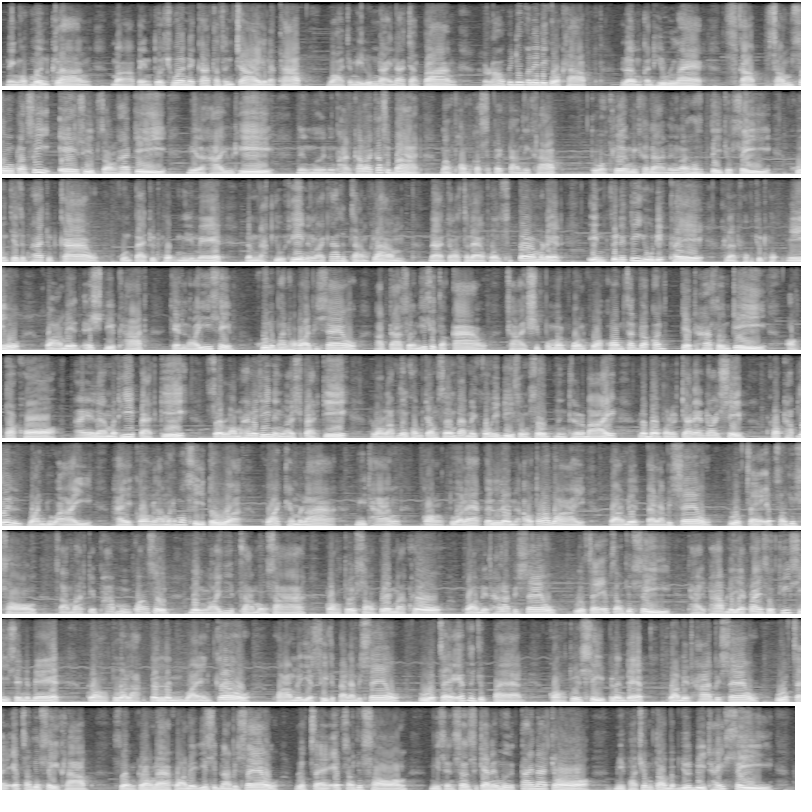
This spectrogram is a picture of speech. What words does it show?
ในงบหมื่นกลาง มาเป็นตัวช่วยในการตัดสินใจนะครับ ว่าจะมีรุ่นไหนน่าจัดบ้าง เราไปดูกันเลยดีกว่าครับ เริ่มกันที่รุ่นแรก กับ Samsung Galaxy A42 5G มีราคาอยู่ที่ 11,990 บาท มาพร้อมกับสเปคตามนี้ครับ ตัวเครื่องมีขนาด 164.4คูณ75.9 คูณ8.6มิลลิเมตรน้ำหนักอยู่ที่ 193 กรัม หน้าจอแสดงผล Super AMOLED Infinity U Display ขนาด 6.6 นิ้ว ความละเอียด HD Plus 720คูณ1,600 พิกเซล อัตราส่วน 20 ต่อ9ใช้ชิปประมวลผล Qualcomm Snapdragon 750G Octa Core ให้แรมมาที่8 g b ส่วนรอมให้มาที่118 g b รองรับหน่วยความจำเสริมแบบ Micro SD สูงสุด1 t b ระบบปฏิบัติการ Android 10 ครอบทับด้วย One UI ให้กล้องหลังมาทั้งหมด 4 ตัว Quad Camera มีทั้งกล้องตัวแรกเป็นเลนส์ Ultra Wide ความละเอียด8ล้านพิกเซลลดแสง f 2.2 สามารถเก็บภาพมุมกว้างสุด 123 องศา กล้องตัวที่2เป็นมาโคร ความละเอียด5ล้านพิกเซลลดแสง f 2.4 ถ่ายภาพระยะใกล้สุดที่ 4 เซนติเมตร กล้องตัวหลักเป็นเลนส์ wide angle ความละเอียด 48 ล้านพิกเซลลดแสง f 1.8 กล้องตัวที่4เป็นเลนส์ depth ความละเอียด5พิกเซลลดแสง f 2.4ครับส่วนกล้องหน้าความละเอียด 20 ล้านพิกเซลลดแสง f 2.2 มีเซ็นเซอร์สแกนนิ้วมือใต้หน้าจอ มีพอร์ตเชื่อมต่อแบบ USB Type C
